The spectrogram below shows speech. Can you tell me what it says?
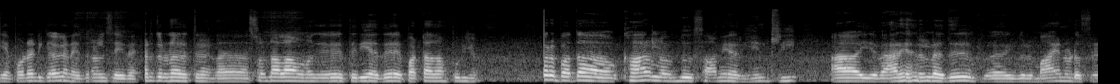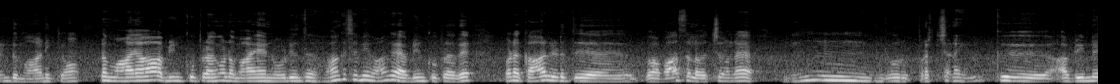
என் பொண்டாட்டிக்காக நான் எதனாலும் செய்வேன். அடுத்த ரத்னன் நான் சொன்னாலாம் உனக்கு தெரியாது பட்டாதான் புரியும். அப்புறம் பார்த்தா காரில் வந்து சாமியார் என்ட்ரி வேற யாரும் இல்லை அது இவர் மாயனோட ஃப்ரெண்டு மாணிக்கம். உடனே மாயா அப்படின்னு கூப்பிட்றாங்க உன்னை மாயன் ஓடி வந்து வாங்க சாமி வாங்க அப்படின்னு கூப்பிட்றாரு. உன்னை கால் எடுத்து வாசலை வச்சோடனே இங்கே ஒரு பிரச்சனை இருக்கு அப்படின்னு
